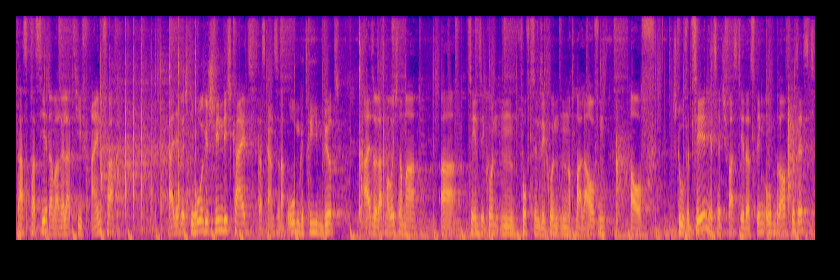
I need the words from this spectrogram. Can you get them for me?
Das passiert aber relativ einfach, weil ja durch die hohe Geschwindigkeit das Ganze nach oben getrieben wird. Also lassen wir ruhig noch mal äh, 10 Sekunden, 15 Sekunden noch mal laufen auf Stufe 10. Jetzt hätte ich fast hier das Ding oben drauf gesetzt.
